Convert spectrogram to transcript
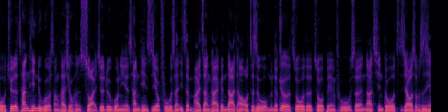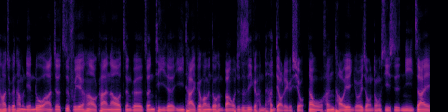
我觉得餐厅如果有上菜秀很帅，就如果你的餐厅是有服务生一整排站开，跟大家讲哦，这是我们的各桌的周边服务生，那请多指教。有什么事情的话就跟他们联络啊，就制服也很好看，然后整个整体的仪态各方面都很棒，我觉得这是一个很很屌的一个秀。但我很讨厌有一种东西是你在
